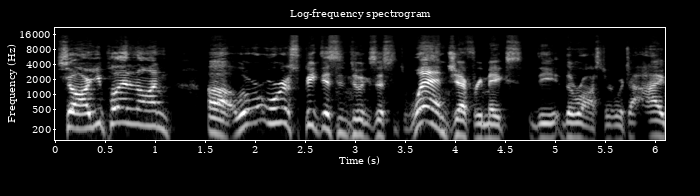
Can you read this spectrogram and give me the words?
So are you planning on uh we're, we're gonna speak this into existence when Jeffrey makes the the roster, which I, I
